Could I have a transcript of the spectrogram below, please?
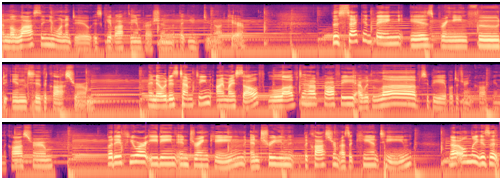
And the last thing you want to do is give off the impression that you do not care. The second thing is bringing food into the classroom. I know it is tempting. I myself love to have coffee. I would love to be able to drink coffee in the classroom. But if you are eating and drinking and treating the classroom as a canteen, not only is it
